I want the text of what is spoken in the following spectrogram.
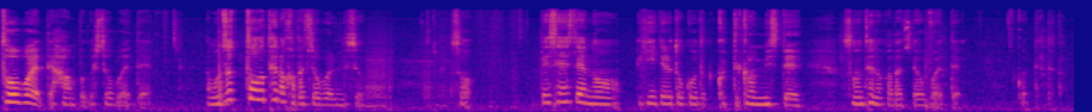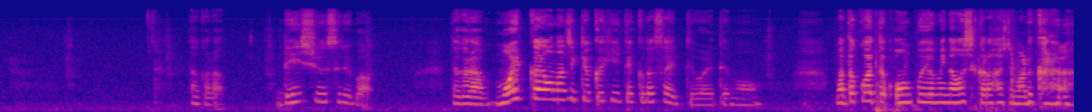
と覚えて反復して覚えてもうずっと手の形で覚えるんですよ。そう。で先生の弾いてるところとかこうやってガン見してその手の形で覚えてこうやってやってた。だから練習すればだからもう一回同じ曲弾いてくださいって言われてもまたこうやって音符読み直しから始まるから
